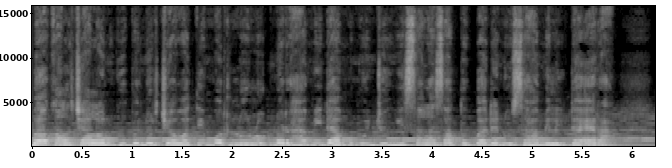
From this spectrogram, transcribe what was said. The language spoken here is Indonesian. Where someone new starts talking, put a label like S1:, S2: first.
S1: Bakal calon gubernur Jawa Timur Lulu Nur Hamida mengunjungi salah satu badan usaha milik daerah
